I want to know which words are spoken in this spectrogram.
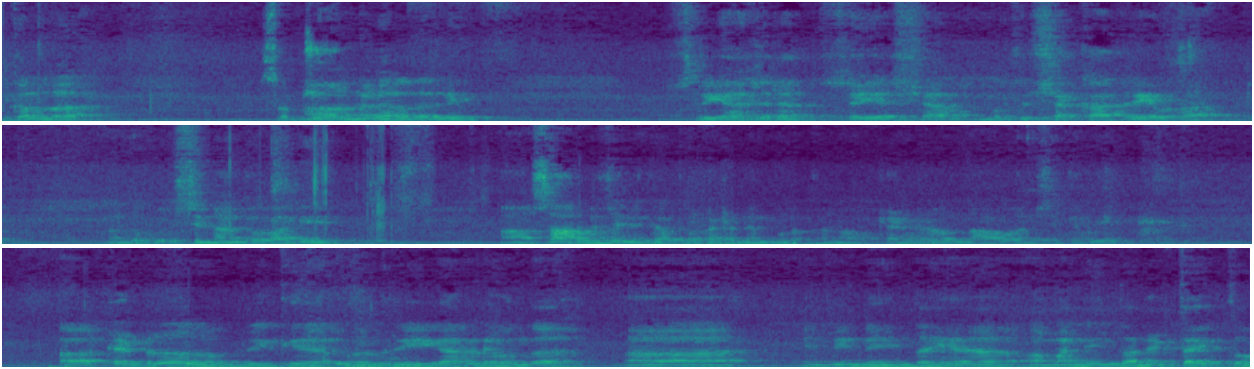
ಕಲ್ಲ ಸಬ್ ನಗರದಲ್ಲಿ ಶ್ರೀ ಹಜರತ್ ಸೈಯದ್ ಶಾ ಮುರ್ತು ಶಾ ಖಾದ್ರಿ ಅವರ ಒಂದು ಅಂಗವಾಗಿ ಸಾರ್ವಜನಿಕ ಪ್ರಕಟಣೆ ಮೂಲಕ ನಾವು ಟೆಂಡರನ್ನು ಆಹ್ವಾನಿಸಿದ್ದೀವಿ. ಟೆಂಡರ್ ಪ್ರಕ್ರಿಯೆ ಪ್ರಕ್ರಿಯೆ ಈಗಾಗಲೇ ಒಂದು ನಿನ್ನೆಯಿಂದ ಮೊನ್ನೆಯಿಂದ ನಡೀತಾ ಇತ್ತು.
